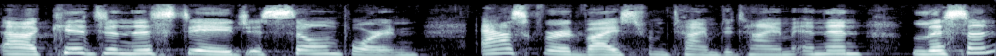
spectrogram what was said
uh, kids in this stage is so important. Ask for advice from time to time and then listen.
